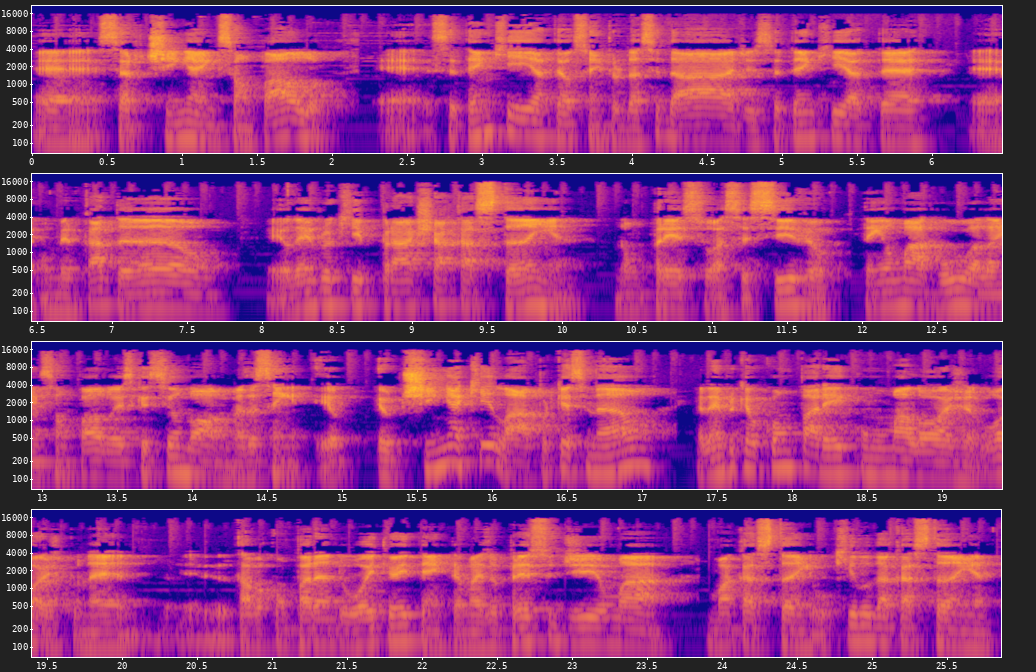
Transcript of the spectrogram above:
é, certinha em São Paulo, é, você tem que ir até o centro da cidade, você tem que ir até é, o Mercadão. Eu lembro que para achar castanha, num preço acessível, tem uma rua lá em São Paulo, eu esqueci o nome, mas assim, eu, eu tinha que ir lá, porque senão eu lembro que eu comparei com uma loja, lógico, né? Eu estava comparando 8,80, mas o preço de uma, uma castanha, o quilo da castanha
